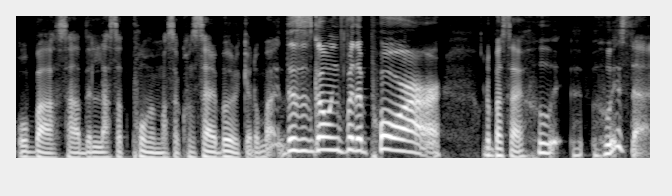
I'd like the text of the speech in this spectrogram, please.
och bara så hade lassat på med massa konservburkar. De bara “this is going for the poor” och då bara så här, who, who is that?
